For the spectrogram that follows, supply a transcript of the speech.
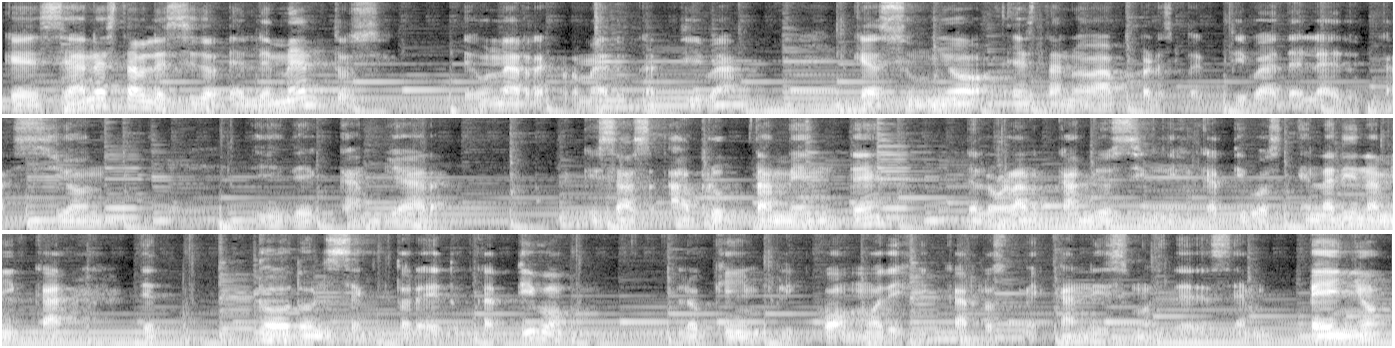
que se han establecido elementos de una reforma educativa que asumió esta nueva perspectiva de la educación y de cambiar quizás abruptamente, de lograr cambios significativos en la dinámica de todo el sector educativo, lo que implicó modificar los mecanismos de desempeño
